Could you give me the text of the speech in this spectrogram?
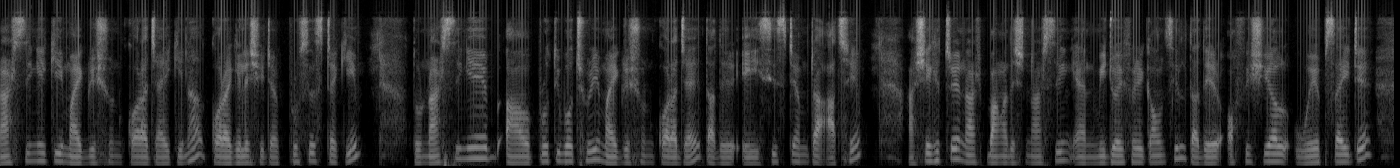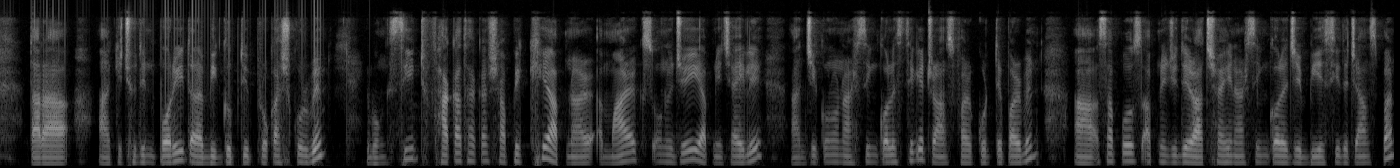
নার্সিংয়ে কি মাইগ্রেশন করা যায় কিনা? করা গেলে সেটার প্রসেসটা কি? তো নার্সিংয়ে প্রতি বছরই মাইগ্রেশন করা যায়, তাদের এই সিস্টেমটা আছে। আর সেক্ষেত্রে Bangladesh nursing and midwifery council তাদের অফিসিয়াল ওয়েবসাইটে তারা কিছুদিন পরেই তারা বিজ্ঞপ্তি প্রকাশ করবে এবং সিট ফাঁকা থাকা সাপেক্ষে আপনার মার্কস অনুযায়ী আপনি চাইলে যে কোনো নার্সিং কলেজ থেকে ট্রান্সফার করতে পারবেন। সাপোজ আপনি যদি রাজশাহী নার্সিং কলেজে বিএসসি তে চান্স পান,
